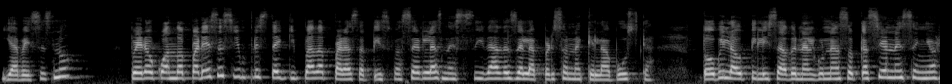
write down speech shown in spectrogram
y a veces no. Pero cuando aparece siempre está equipada para satisfacer las necesidades de la persona que la busca. Dobby la ha utilizado en algunas ocasiones, señor,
